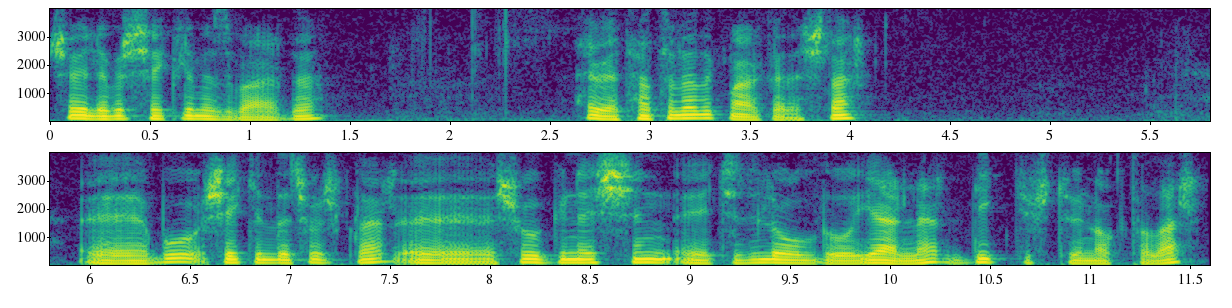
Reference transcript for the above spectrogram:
Şöyle bir şeklimiz vardı. Evet hatırladık mı arkadaşlar? Ee, bu şekilde çocuklar e, şu güneşin e, çizili olduğu yerler dik düştüğü noktalar,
